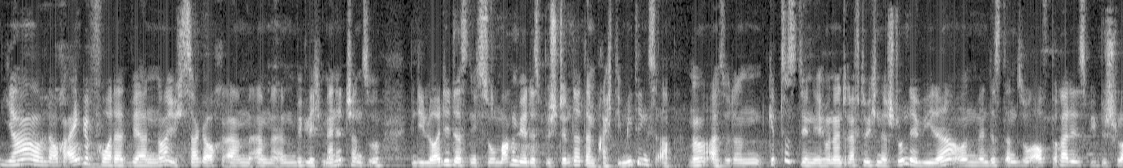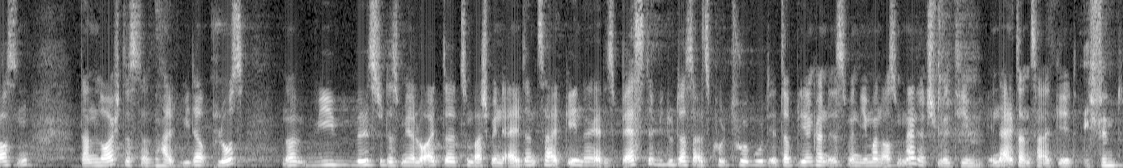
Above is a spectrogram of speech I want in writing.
ja, und auch eingefordert werden. Ne? Ich sage auch ähm, ähm, ähm, wirklich Managern so, wenn die Leute das nicht so machen, wie er das bestimmt hat, dann brecht die Meetings ab. Ne? Also dann gibt es den nicht und dann trefft ihr euch in einer Stunde wieder und wenn das dann so aufbereitet ist wie beschlossen, dann läuft es dann halt wieder. Plus, ne, wie willst du, dass mehr Leute zum Beispiel in Elternzeit gehen? Naja, das Beste, wie du das als Kulturgut etablieren kannst, ist, wenn jemand aus dem Management-Team in Elternzeit geht. Ich finde,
